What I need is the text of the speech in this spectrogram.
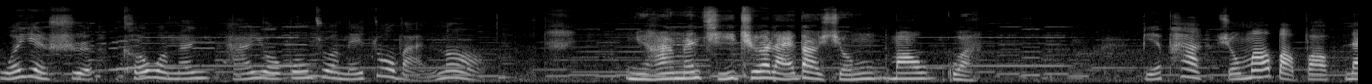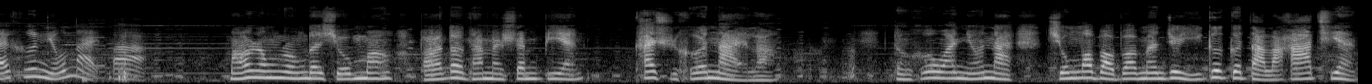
我也是，可我们还有工作没做完呢。女孩们骑车来到熊猫馆。别怕，熊猫宝宝，来喝牛奶吧。毛茸茸的熊猫爬到他们身边，开始喝奶了。等喝完牛奶，熊猫宝宝们就一个个打了哈欠。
